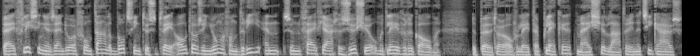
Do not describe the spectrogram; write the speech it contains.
Bij Vlissingen zijn door frontale botsing tussen twee auto's een jongen van drie en zijn vijfjarige zusje om het leven gekomen. De peuter overleed ter plekke, het meisje later in het ziekenhuis.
